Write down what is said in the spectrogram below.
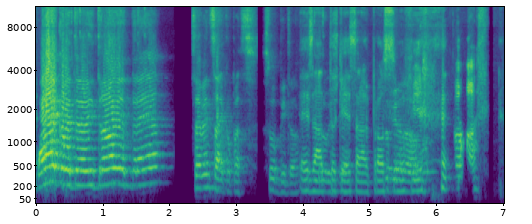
Ma ecco come te lo ritrovi, Andrea? Seven Psychopaths, subito. Esatto, che sarà il prossimo Subito film. dopo.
